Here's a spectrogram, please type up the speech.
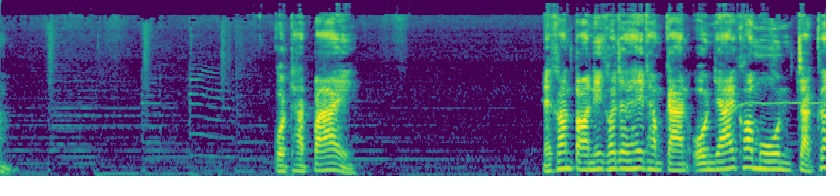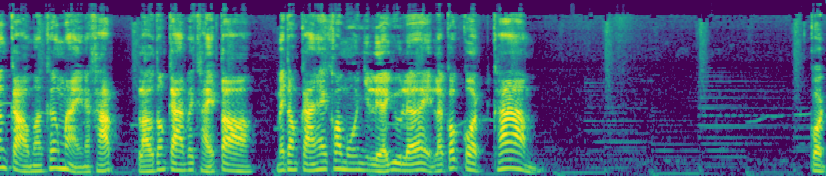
ม กดถัดไป ในขั้นตอนนี้เขาจะให้ทำการโอนย้ายข้อมูลจากเครื่องเก่ามาเครื่องใหม่นะครับ เราต้องการไปขายต่อ ไม่ต้องการให้ข้อมูลเหลืออยู่เลย แล้วก็กดข้าม กด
